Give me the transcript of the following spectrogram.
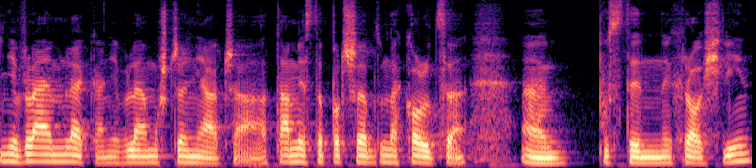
nie wlałem mleka, nie wlałem uszczelniacza, a tam jest to potrzebne na kolce e, pustynnych roślin.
